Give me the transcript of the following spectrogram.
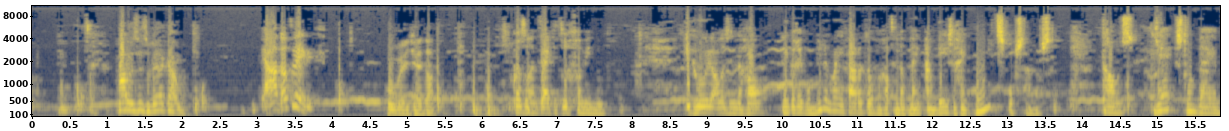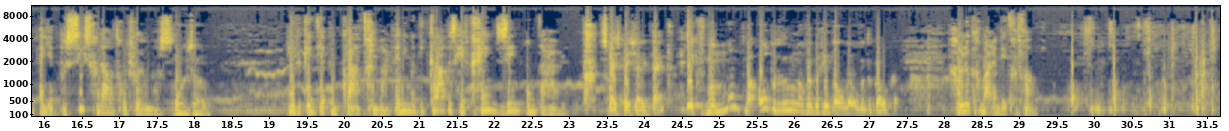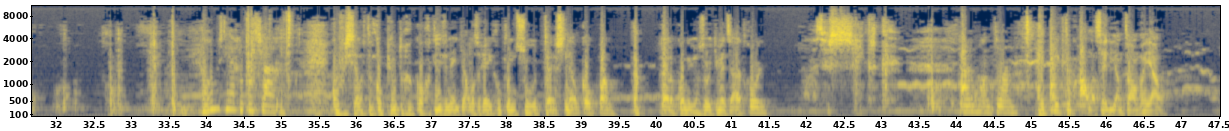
Vader is in zijn werkkamer. Ja, dat weet ik. Hoe weet jij dat? Ik was al een tijdje terug van Mindoe. Ik hoorde alles in de hal en ik begreep onmiddellijk waar je vader het over had en dat mijn aanwezigheid niets opstaan moest. Trouwens, jij stond bij hem en je hebt precies gedaan wat goed voor hem was. Hoezo? Lieve kind, je hebt hem kwaad gemaakt. En iemand die kwaad is, heeft geen zin om te huilen. Dat is mijn specialiteit. Ik hoef mijn mond maar open te doen of er begint al over te koken. Gelukkig maar in dit geval. Waarom is die eigenlijk ontslagen? Koffie zelf heeft een computer gekocht die is in eentje alles regelt. Een soort eh, snelkookpan. Nou, daardoor kon ik een soortje mensen uitgooien. Oh, wat verschrikkelijk. Arme Antoine. Hij pikt ook alles, hè, die Antoine van jou.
